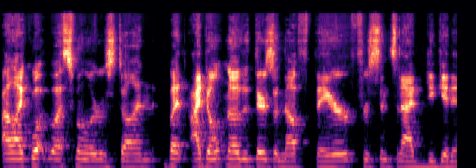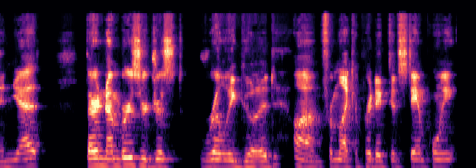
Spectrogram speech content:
I like what Wes Miller's done, but I don't know that there's enough there for Cincinnati to get in yet. Their numbers are just really good um, from like a predictive standpoint,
